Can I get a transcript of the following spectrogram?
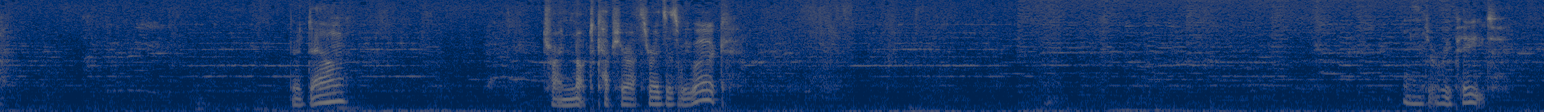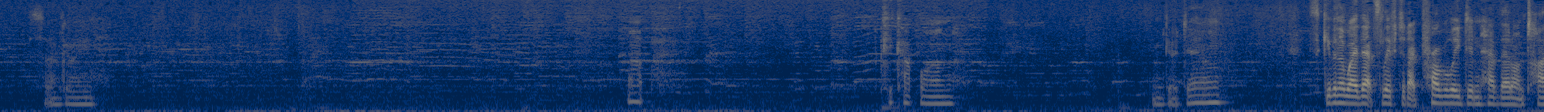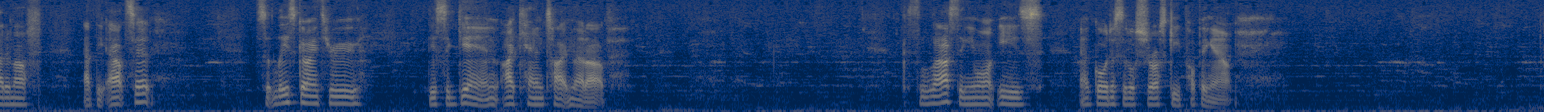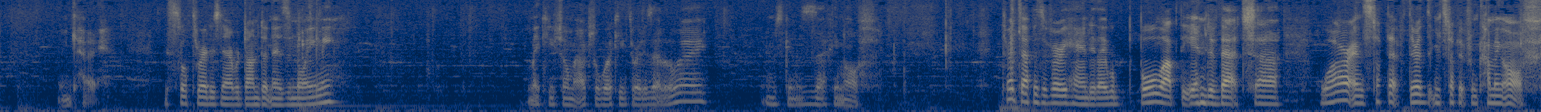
go down, try not to capture our threads as we work. And repeat. One and go down. So given the way that's lifted, I probably didn't have that on tight enough at the outset. So at least going through this again, I can tighten that up. Because the last thing you want is our gorgeous little Swarovski popping out. Okay. This little thread is now redundant and is annoying me. Making sure my actual working thread is out of the way. I'm just going to zap him off. Thread zappers are very handy. They will ball up the end of that uh, wire and stop that thread and stop it from coming off.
